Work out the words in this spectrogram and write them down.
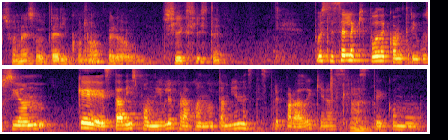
suena esotérico, ¿no? Pero sí existe. Pues es el equipo de contribución que está disponible para cuando también estés preparado y quieras este, como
